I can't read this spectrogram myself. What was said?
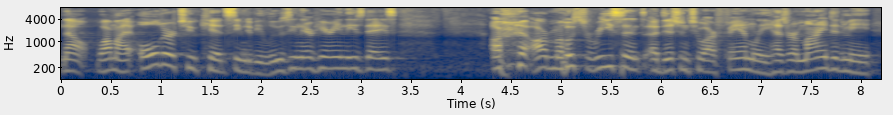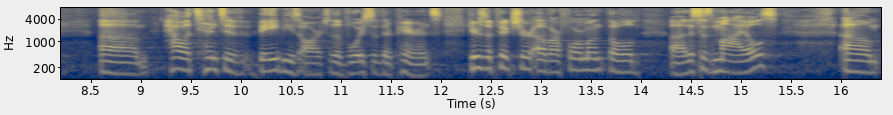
Now, while my older two kids seem to be losing their hearing these days, our, our most recent addition to our family has reminded me um, how attentive babies are to the voice of their parents. Here's a picture of our four month old. Uh, this is Miles. Um,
